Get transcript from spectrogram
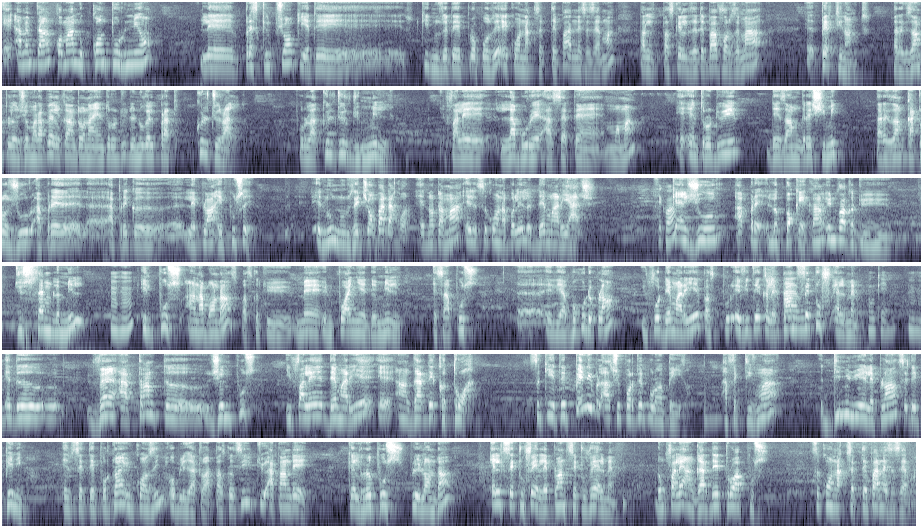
et en même temps comment nous contournions les prescriptions qui, étaient, qui nous étaient proposées et qu'on n'acceptait pas nécessairement par- parce qu'elles n'étaient pas forcément pertinentes. Par exemple, je me rappelle quand on a introduit de nouvelles pratiques culturelles pour la culture du mil, il fallait labourer à certains moments et introduire des engrais chimiques, par exemple 14 jours après, euh, après que euh, les plants aient poussé. Et nous, nous n'étions pas d'accord. Et notamment et ce qu'on appelait le démarrage. C'est quoi? 15 jours après le poquet, quand une fois que tu, tu sèmes le mil, il pousse en abondance parce que tu mets une poignée de mil et ça pousse. euh, il y a beaucoup de plants. Il faut démarrer parce que pour éviter que les plantes Ah oui. s'étouffent elles-mêmes. Mhm. Et de 20 à 30 euh, jeunes pousses, il fallait démarrer et en garder que 3. Ce qui était pénible à supporter pour un paysan. Effectivement, diminuer les plantes, c'était pénible. Et c'était pourtant une consigne obligatoire. Parce que si tu attendais qu'elles repoussent plus longtemps, elles s'étouffaient, les plantes s'étouffaient elles-mêmes. Donc il fallait en garder 3 pouces. Ce qu'on n'acceptait pas nécessairement.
